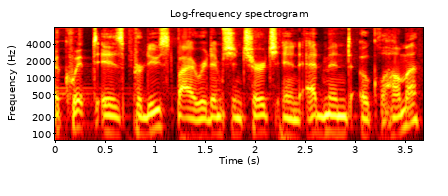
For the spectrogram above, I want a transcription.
Equipped is produced by Redemption Church in Edmond, Oklahoma.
